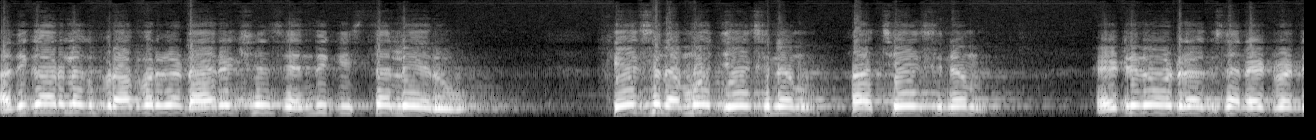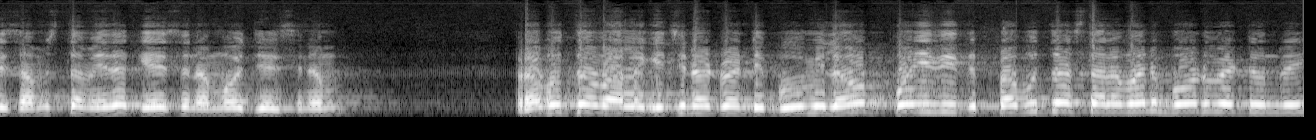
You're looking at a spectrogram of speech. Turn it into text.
అధికారులకు ప్రాపర్గా డైరెక్షన్స్ ఎందుకు ఇస్తలేరు? కేసు నమోదు చేసినాం. చేసినాం. ఎటిరో డ్రగ్స్ అనేటువంటి సంస్థ మీద కేసు నమోదు చేసినాం. ప్రభుత్వం వాళ్ళకి ఇచ్చినటువంటి భూమిలో పోయి ప్రభుత్వ స్థలం అని బోర్డు పెట్టుండ్రి.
